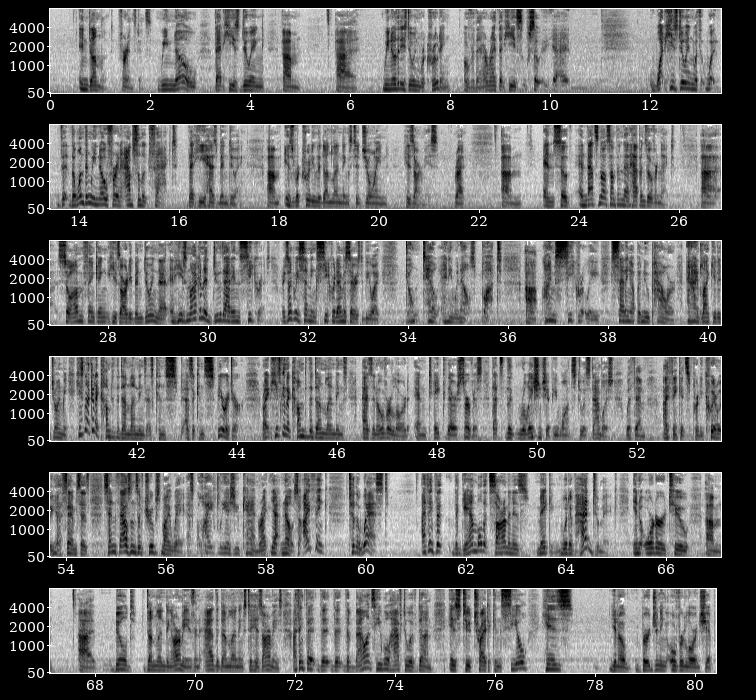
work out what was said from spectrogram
In Dunland, for instance, we know that he's doing um, uh, we know that he's doing recruiting over there, right? That he's so. Uh, what he's doing with what the the one thing we know for an absolute fact that he has been doing um, is recruiting the Dunlendings to join his armies, right? Um, and so, and that's not something that happens overnight. Uh, so I'm thinking he's already been doing that, and he's not going to do that in secret. Right? He's not going to be sending secret emissaries to be like, don't tell anyone else, but uh, I'm secretly setting up a new power, and I'd like you to join me. He's not going to come to the Dunlendings as cons- as a conspirator, right? He's going to come to the Dunlendings as an overlord and take their service. That's the relationship he wants to establish with them. I think it's pretty clear. Yeah, Sam says, send thousands of troops my way as quietly as you can, right? Yeah, no. So I think to the west, I think that the gamble that Saruman is making would have had to make in order to um, uh, build Dunlending armies and add the Dunlendings to his armies. I think that the, the, the balance he will have to have done is to try to conceal his, you know, burgeoning overlordship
